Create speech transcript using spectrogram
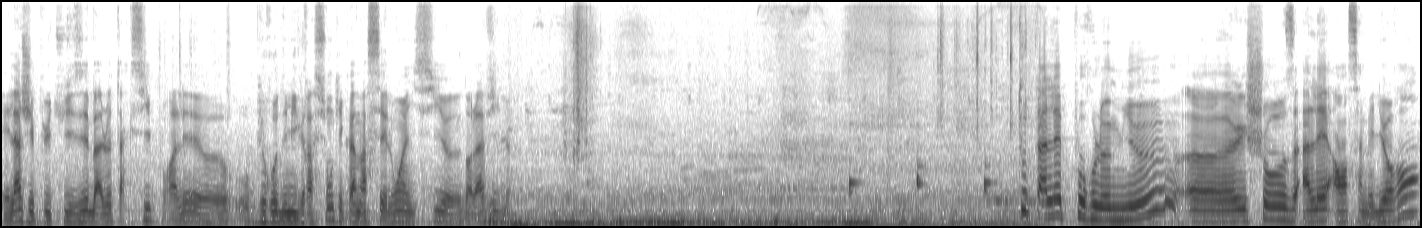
Et là, j'ai pu utiliser bah, le taxi pour aller euh, au bureau d'immigration, qui est quand même assez loin ici euh, dans la ville. Tout allait pour le mieux, euh, les choses allaient en s'améliorant,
